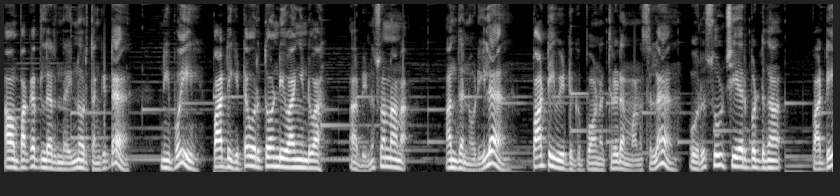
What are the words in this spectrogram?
அவன் பக்கத்தில் இருந்த இன்னொருத்தங்கிட்ட நீ போய் பாட்டிக்கிட்ட ஒரு தோண்டி வாங்கிட்டு வா அப்படின்னு சொன்னானா. அந்த நொடியில் பாட்டி வீட்டுக்கு போன திருடன் மனசில் ஒரு சூழ்ச்சி ஏற்பட்டு தான் பாட்டி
